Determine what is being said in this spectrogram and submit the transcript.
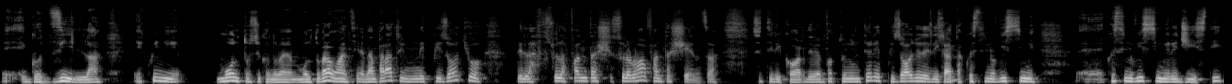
eh, Godzilla e quindi molto, secondo me, molto bravo. Anzi, ne abbiamo parlato in un episodio della, sulla, fantasci- sulla, nuova fantascienza, se ti ricordi. Abbiamo fatto un intero episodio dedicato sì. a questi nuovissimi, eh, questi nuovissimi registi,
